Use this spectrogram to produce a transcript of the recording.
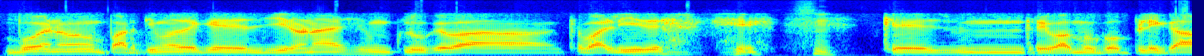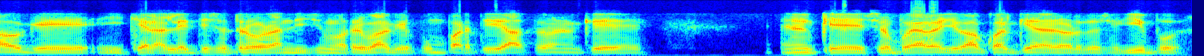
Bueno, partimos de que el Girona es un club que va, que va líder, que, que es un rival muy complicado que, y que el Atleti es otro grandísimo rival, que fue un partidazo en el que, en el que se lo puede haber llevado cualquiera de los dos equipos.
